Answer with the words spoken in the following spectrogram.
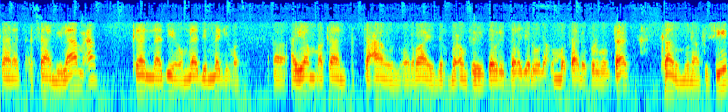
كانت أسامي لامعة. كان ناديهم نادي النجمة آه أيام ما كان التعاون والرايد يربعون في دوري الدرجة الأولى هم كانوا في الممتاز كانوا منافسين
